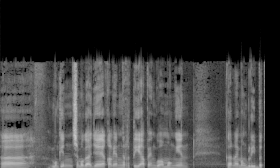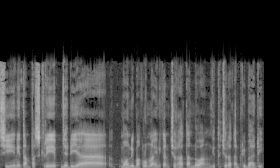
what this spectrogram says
eh, mungkin semoga aja ya kalian ngerti apa yang gue omongin karena emang belibet sih ini tanpa skrip jadi ya mohon dimaklum lah ini kan curhatan doang gitu curhatan pribadi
